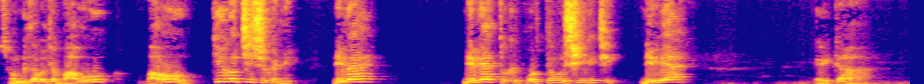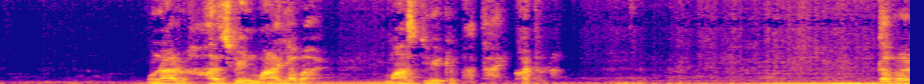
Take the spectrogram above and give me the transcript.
সঙ্গীতা বলছে, বাবু বাবু, কি করছিস ওখানে? নেবে? নেবে? তোকে পড়তে বসিয়ে গেছি। নেবে? এইটা ওনার হাজবেন্ড মারা যাবার মাস দুয়েক মাথায় ঘটনা। তারপর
